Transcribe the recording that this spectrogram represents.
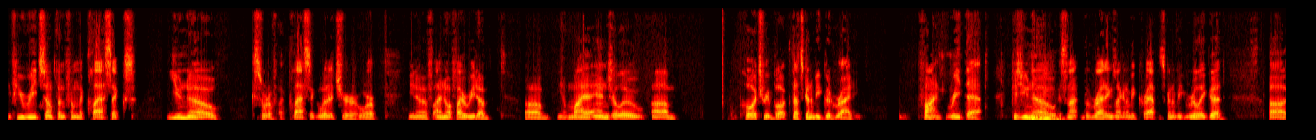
if you read something from the classics you know sort of a classic literature or you know if i know if i read a um, you know maya angelou um, poetry book that's going to be good writing. Fine read that. Because you know it's not the writing's not going to be crap it's going to be really good. Uh,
